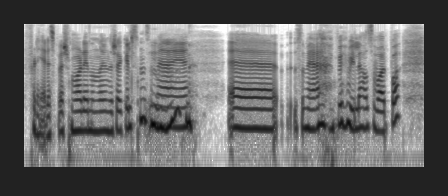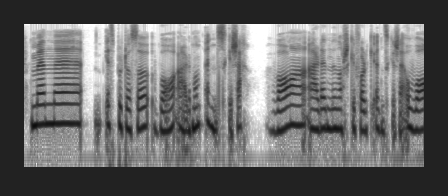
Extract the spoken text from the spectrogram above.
flere spørsmål i denne undersøkelsen som jeg eh, som jeg ville ha svar på. Men eh, jeg spurte også hva er det man ønsker seg? Hva er det det norske folk ønsker seg, og hva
